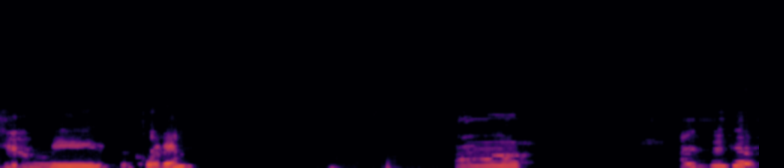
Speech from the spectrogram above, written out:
To me quitting? Uh, I think it,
